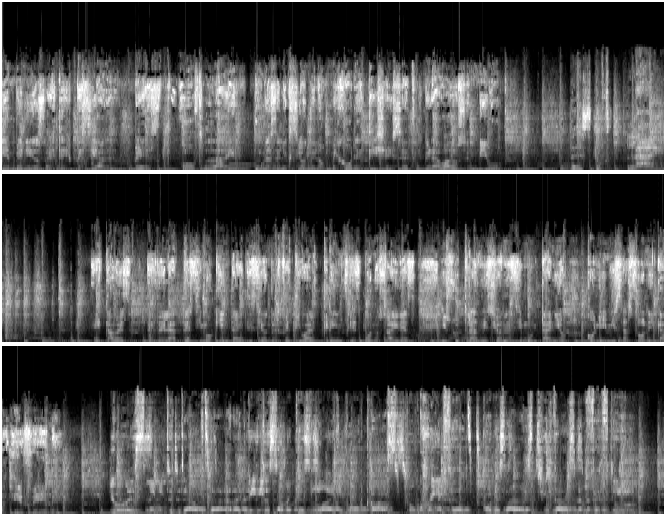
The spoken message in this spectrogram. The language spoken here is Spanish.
Bienvenidos a este especial Best of Live, una selección de los mejores DJ sets grabados en vivo. Best of Live. Esta vez desde la decimoquinta edición del Festival Greenfield Buenos Aires y su transmisión en simultáneo con Ibiza Sónica FM. You're listening to Delta and Ibiza Sonica's live broadcast from Greenfield, Buenos Aires 2015.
